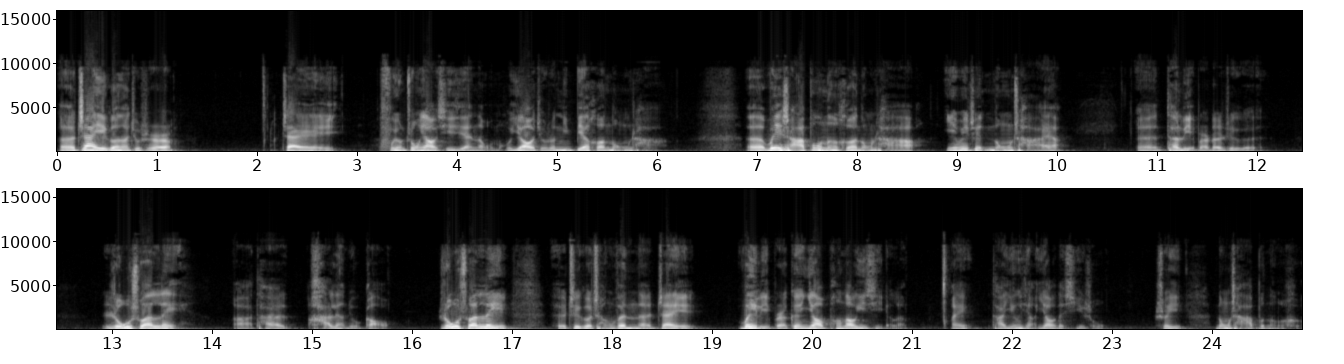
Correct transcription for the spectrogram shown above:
呃，再一个呢，就是在服用中药期间呢，我们会要求说你别喝浓茶。呃，为啥不能喝浓茶？因为这浓茶呀，呃，它里边的这个鞣酸类啊，它含量就高。鞣酸类呃这个成分呢，在胃里边跟药碰到一起了，哎，它影响药的吸收，所以浓茶不能喝。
